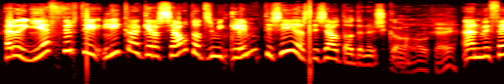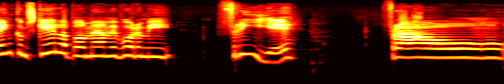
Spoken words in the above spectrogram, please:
Herðu, ég þurfti líka að gera sjátátt sem ég glemdi síðast í sjátáttinu sko. Já, ok. en við fengum skilabóð meðan við vorum í fríi frá oh,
